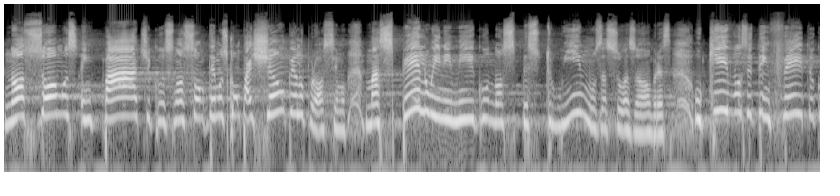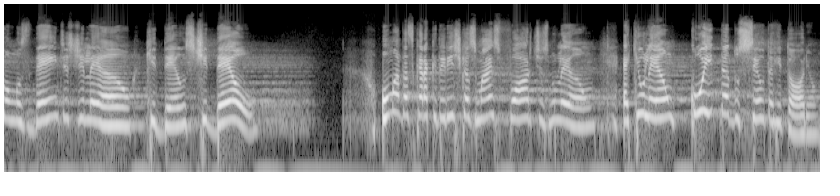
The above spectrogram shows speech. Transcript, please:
Nós somos empáticos, nós somos, temos compaixão pelo próximo, mas pelo inimigo nós destruímos as suas obras. O que você tem feito com os dentes de leão que Deus te deu? Uma das características mais fortes no leão é que o leão cuida do seu território.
